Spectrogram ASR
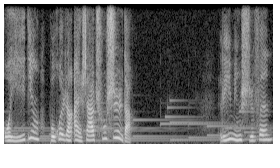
我一定不会让艾莎出事的。”黎明时分，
